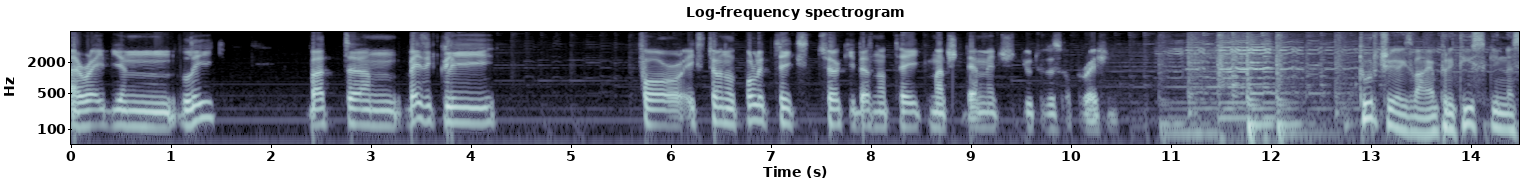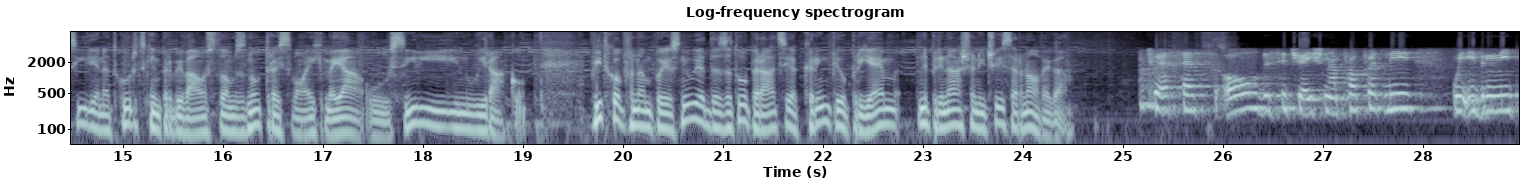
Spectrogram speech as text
Arabian League, but um, basically, for external politics, Turkey does not take much damage due to this operation. Turčija izvaja pritisk in nasilje nad kurdskim prebivalstvom znotraj svojih meja v Siriji in v Iraku. Vidhov nam pojasnjuje, da zato operacija Krempljev prijem ne prinaša ničesar novega. We even need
